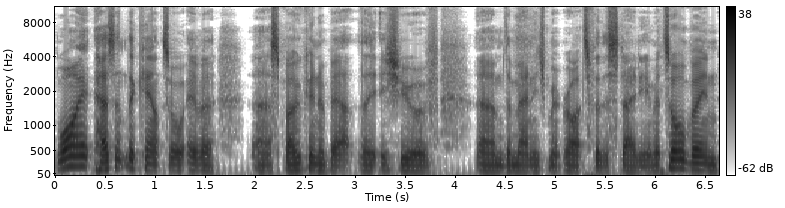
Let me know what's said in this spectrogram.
Why hasn't the council ever uh, spoken about the issue of um, the management rights for the stadium. It's all been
